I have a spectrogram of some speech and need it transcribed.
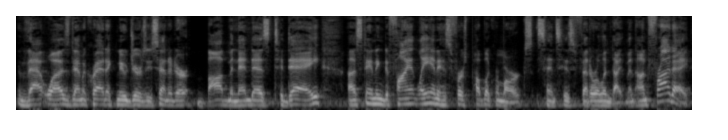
That was Democratic New Jersey Senator Bob Menendez today, uh, standing defiantly in his first public remarks since his federal indictment on Friday.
